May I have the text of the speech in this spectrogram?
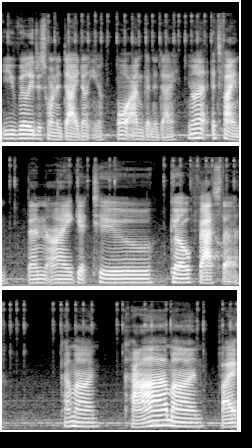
You really just want to die, don't you? Well, I'm gonna die. You know what? It's fine. Then I get to go faster. Come on. Come on. Fire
